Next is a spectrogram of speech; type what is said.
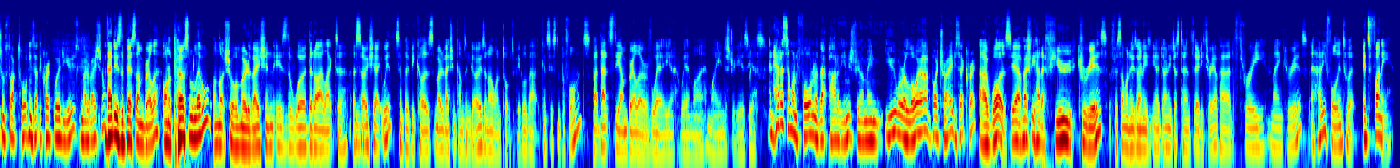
motivational type talking. Is that the correct word to use? Motivational. That is the best umbrella. On a personal level, I'm not sure motivation is the word that I like to associate with, simply because motivation comes and goes, and I want to talk to people about consistent performance. But that's the umbrella of where you know where my my industry is. Yes, and how does someone fall into that part of the industry? I mean, you were a lawyer by trade. Is that correct? I was. Yeah, I've actually had a a few careers for someone who's only you know only just turned 33. I've had three main careers. And how do you fall into it? It's funny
